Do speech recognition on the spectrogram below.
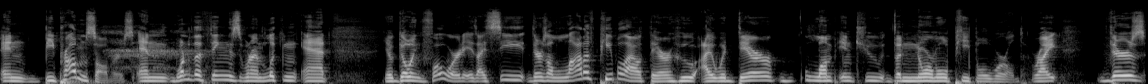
and be problem solvers? And one of the things when I'm looking at you know going forward is I see there's a lot of people out there who I would dare lump into the normal people world, right? There's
